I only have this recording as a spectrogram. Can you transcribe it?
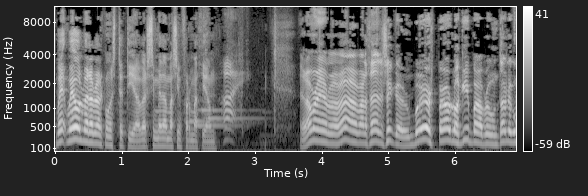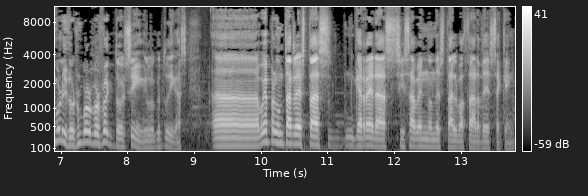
Voy, a volver a hablar con este tío, a ver si me da más información. El hombre Voy a esperarlo aquí para preguntarle cómo lo hizo. Es un pueblo perfecto. Sí, lo que tú digas. Uh, voy a preguntarle a estas guerreras si saben dónde está el bazar de Seken.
